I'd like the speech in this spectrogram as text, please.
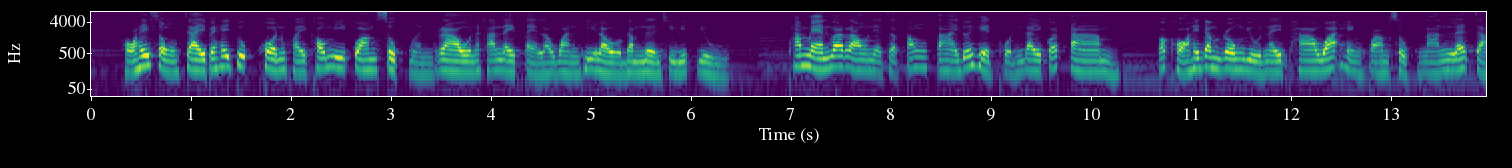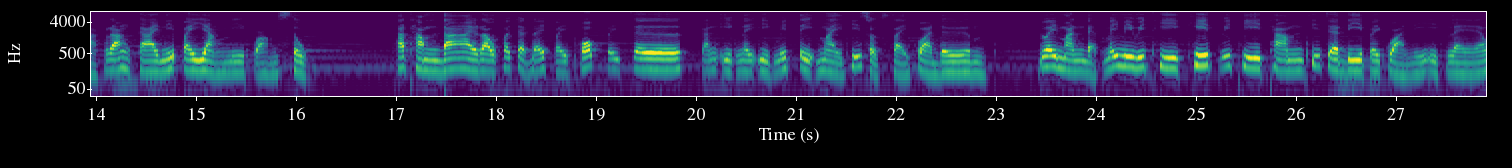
ๆ ขอให้ส่งใจไปให้ทุกคน ขอให้เขามีความสุขเหมือนเรานะคะ ในแต่ละวันที่เราดำเนินชีวิตอยู่ ถ้าแม้นว่าเราเนี่ยจะต้องตายด้วยเหตุผลใดก็ตาม ก็ขอให้ดำรงอยู่ในภาวะแห่งความสุขนั้น และจากร่างกายนี้ไปอย่างมีความสุข ถ้าทำได้เราก็จะได้ไปพบไปเจอกันอีกในอีกมิติใหม่ที่สดใสกว่าเดิม ด้วยมันแบบไม่มีวิธีคิดวิธีทำที่จะดีไปกว่านี้อีกแล้ว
